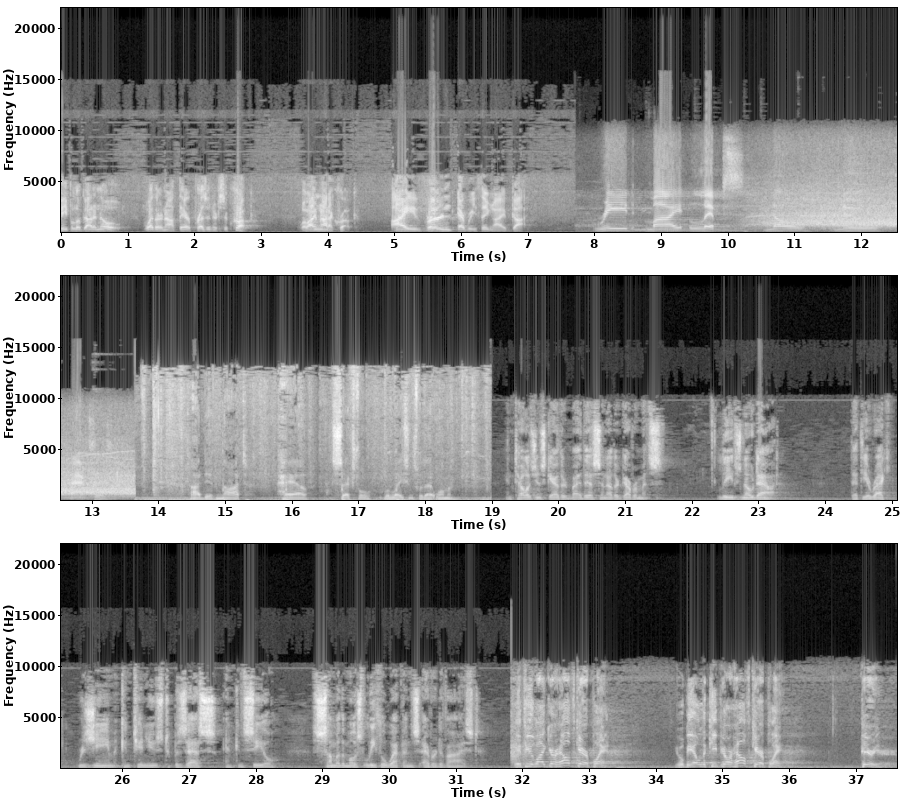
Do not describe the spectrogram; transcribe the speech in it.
People have got to know whether or not their president is a crook. Well, I'm not a crook. I've earned everything I've got. Read my lips. No new taxes. I did not have sexual relations with that woman. Intelligence gathered by this and other governments leaves no doubt that the Iraqi regime continues to possess and conceal some of the most lethal weapons ever devised. If you like your health care plan, you'll be able to keep your health care plan. Period.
